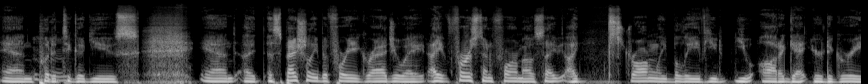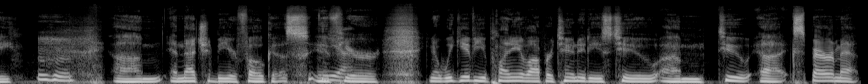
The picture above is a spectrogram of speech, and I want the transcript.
and put it to good use, and uh, especially before you graduate. I first and foremost, I, I strongly believe you you ought to get your degree. Um, and that should be your focus. If Yeah. you're, you know, we give you plenty of opportunities to um, to uh, experiment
